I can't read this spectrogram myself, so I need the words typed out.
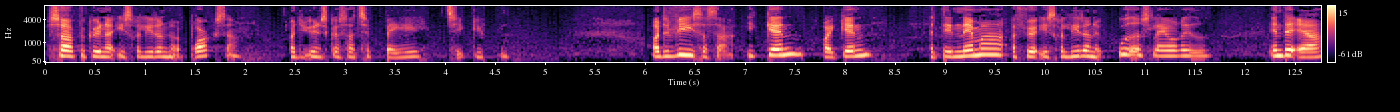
Så begynder israelitterne at brokke sig, og de ønsker sig tilbage til Ægypten. Og det viser sig igen og igen, at det er nemmere at føre israelitterne ud af slaveriet, end det er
